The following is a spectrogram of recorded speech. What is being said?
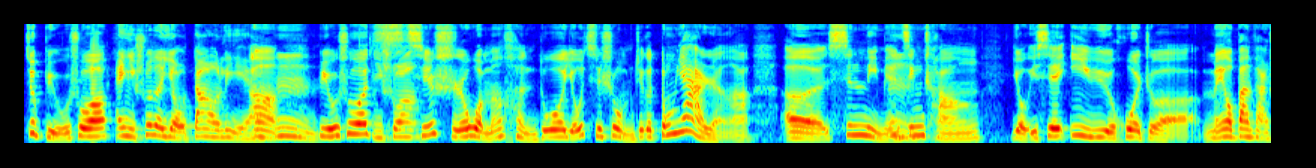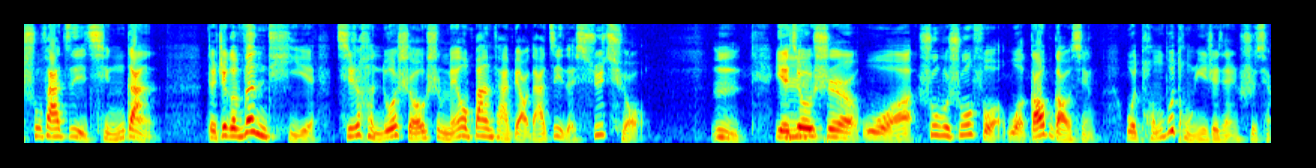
就比如说，哎，你说的有道理，啊嗯，比如说，你说，其实我们很多，尤其是我们这个东亚人啊，呃，心里面经常。有一些抑郁或者没有办法抒发自己情感的这个问题，其实很多时候是没有办法表达自己的需求。嗯，也就是我舒不舒服，我高不高兴，我同不同意这件事情。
